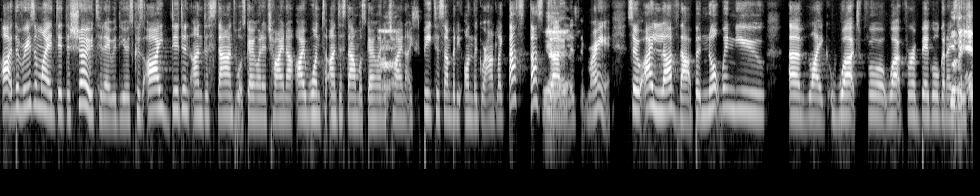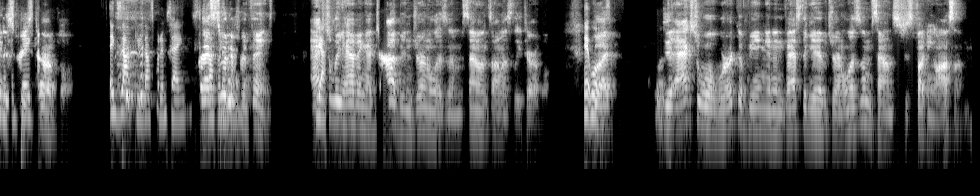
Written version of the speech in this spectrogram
I, the reason why I did the show today with you is because I didn't understand what's going on in China. I want to understand what's going on in Uh. China. I speak to somebody on the ground. Like that's that's Yeah, yeah. journalism, right? So I love that, but not when you um like worked for work for a big Well, organization. the with a industry is terrible. Exactly, that's what I'm saying. So that's what two I'm saying. different things. Yeah. Actually, having a job in journalism sounds honestly terrible. It was. But the actual work of being an investigative journalism sounds just fucking awesome.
